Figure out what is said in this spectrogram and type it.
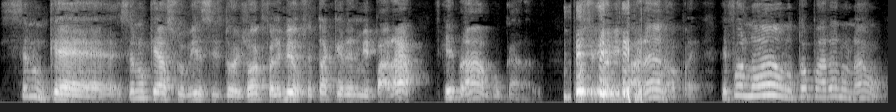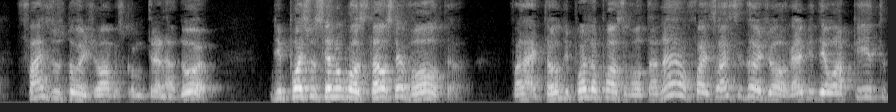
Você não quer, você não quer assumir esses dois jogos? Falei, meu, você está querendo me parar? Fiquei bravo o cara. Você está me parando, rapaz? Ele falou, não, não estou parando, não. Faz os dois jogos como treinador. Depois, se você não gostar, você volta. Falei, ah, então depois eu posso voltar. Não, faz só esses dois jogos. Aí me deu o um apito,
